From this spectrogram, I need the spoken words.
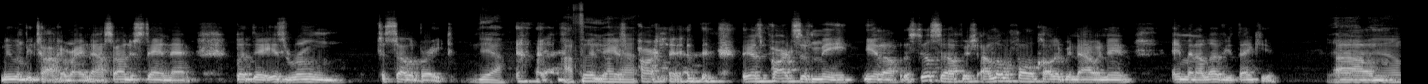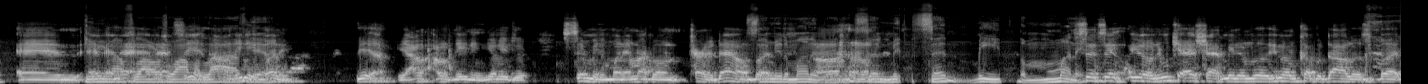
we wouldn't be talking right now. So I understand that. But there is room to celebrate. Yeah, I feel you. there's, part, there's parts of me, you know, that's still selfish. I love a phone call every now and then. Hey man, I love you. Thank you. Yeah, um, and give and, and, flowers while I'm alive. yeah. money. Yeah, yeah. I, I, don't need any. You don't need to send me the money. I'm not going to turn it down. Send but, me the money, bro. Uh, send me, send me the money. Send, Since you know, them cash at me them little, you know, a couple dollars, but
